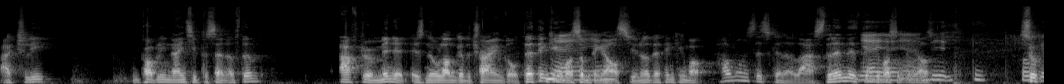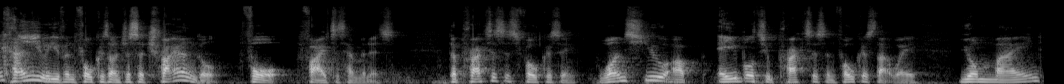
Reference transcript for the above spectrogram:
actually, probably 90% of them, after a minute, is no longer the triangle. They're thinking Yeah, about something yeah. else, you know? They're thinking about how long is this going to last? And then they think yeah, about something else. The- the So can you even focus on just a triangle for five to ten minutes? The practice is focusing. Once you are able to practice and focus that way, your mind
